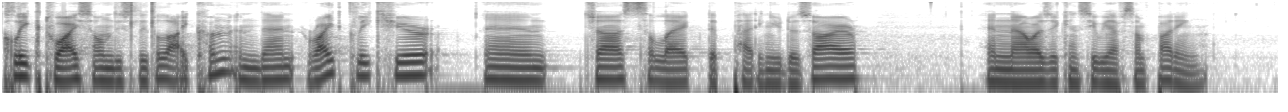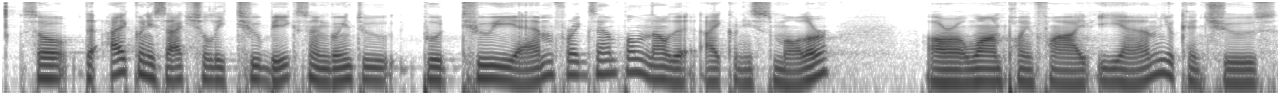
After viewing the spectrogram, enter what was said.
Click twice on this little icon and then right click here and just select the padding you desire and now as you can see we have some padding. So the icon is actually too big so I'm going to put 2 EM for example. Now the icon is smaller or 1.5 EM you can choose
